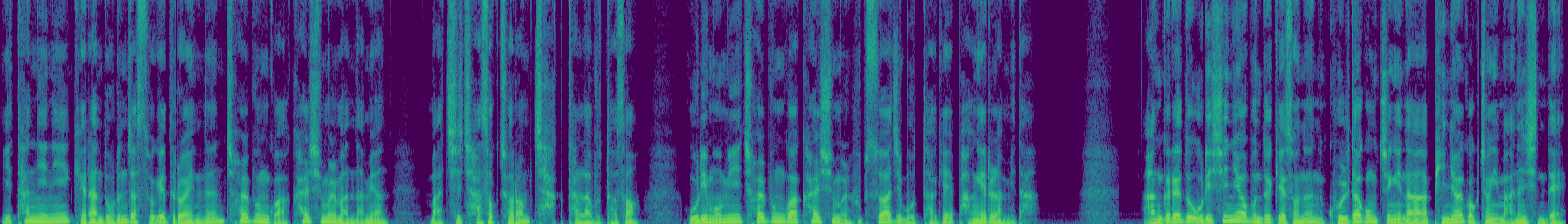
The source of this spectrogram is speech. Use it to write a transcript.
이 탄닌이 계란 노른자 속에 들어있는 철분과 칼슘을 만나면 마치 자석처럼 착 달라붙어서 우리 몸이 철분과 칼슘을 흡수하지 못하게 방해를 합니다. 안 그래도 우리 시니어 분들께서는 골다공증이나 빈혈 걱정이 많으신데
